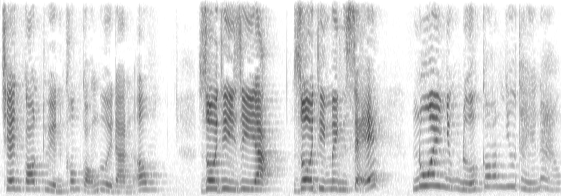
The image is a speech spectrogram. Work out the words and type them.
trên con thuyền không có người đàn ông. Rồi thì gì ạ? Rồi thì mình sẽ nuôi những đứa con như thế nào?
